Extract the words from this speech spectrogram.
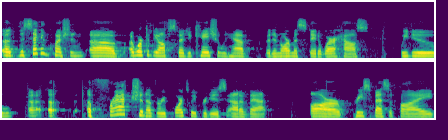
uh, the second question, uh, I work at the Office of Education. We have an enormous data warehouse. We do uh, a, a fraction of the reports we produce out of that are pre-specified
